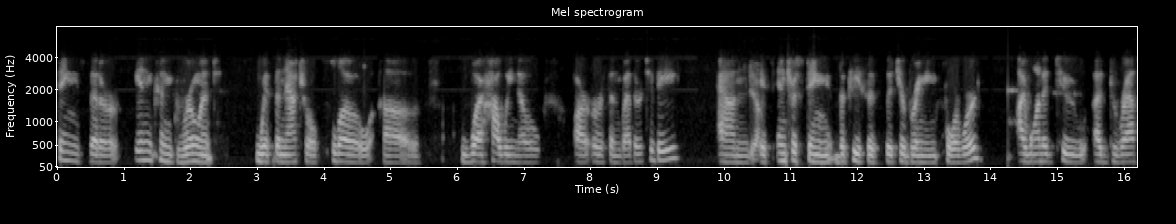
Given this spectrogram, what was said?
things that are incongruent with the natural flow of what, how we know our earth and weather to be. And yeah. it's interesting the pieces that you're bringing forward. I wanted to address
